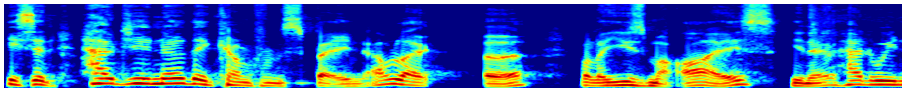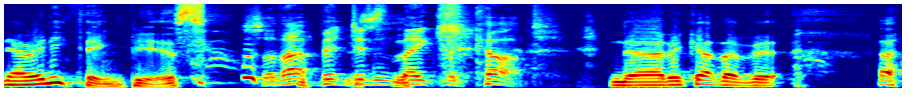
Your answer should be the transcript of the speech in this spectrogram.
he said, how do you know they come from Spain? I'm like, uh, well, I use my eyes. You know, how do we know anything, Piers? So that bit didn't make the cut. no, they cut that bit.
